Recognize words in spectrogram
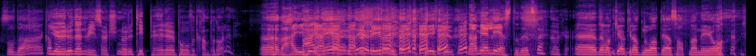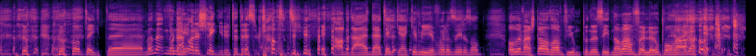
så da kan Gjør du den researchen når du tipper på hovedkampen nå, eller? Uh, nei. nei, det gjør det, gjør ikke. nei, men jeg leste det et sted. Okay. Uh, det var ikke akkurat nå at jeg satte meg ned og, og tenkte men, men, For der bare slenger ut et resultat, ja, der, der, tenker jeg ikke mye, for å si det sånn. Og det verste er at han fjompen ved siden av meg, han følger jo på hver gang.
